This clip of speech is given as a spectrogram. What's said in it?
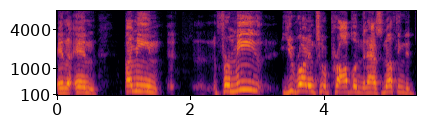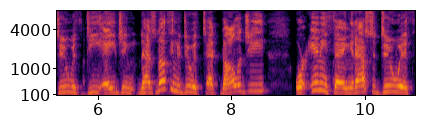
and and I mean, for me, you run into a problem that has nothing to do with de aging. It has nothing to do with technology or anything. It has to do with,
